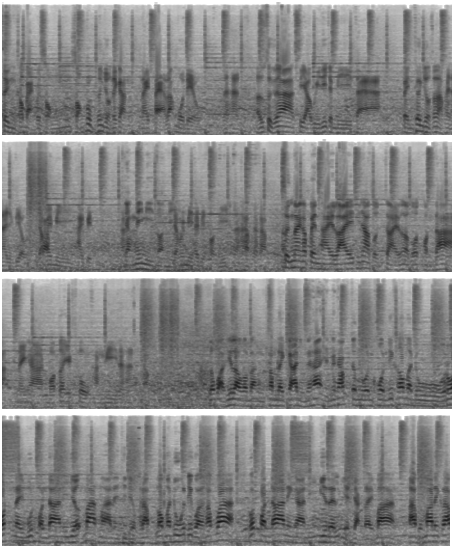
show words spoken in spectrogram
ซึ่งเขาแบ่งเป็น2 2กลุ่มเครื่องยนต์ด้วยกันในแต่ละโมเดลนะฮะเรารู้สึกว่า CRV นี่จะมีแต่เป็นเครื่องยนต์สำหรับภายในอย่างเดียว จะไม่มีไฮบริดนะฮะยังไม่มีตอนนี้ยังไม่มีไฮบริดตอนนี้นะครับนะครับซึ่งนั่นก็เป็นไฮไลท์ที่น่าสนใจสำหรับรถ Honda ในงาน Motor Expo ครั้งนี้นะฮะค ระหว่างที่เรากำลังทำรายการอยู่นะฮะเห็นไหมครับจำนวนคนที่เข้ามาดูรถในบูธฮอนด้านี่เยอะมากมายเลยทีเดียวครับ เรามาดูกันดีกว่าครับว่ารถฟอนด้าในงานนี้มีรายละเอียดอย่างไรบ้างตามผมมาเลยครับ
